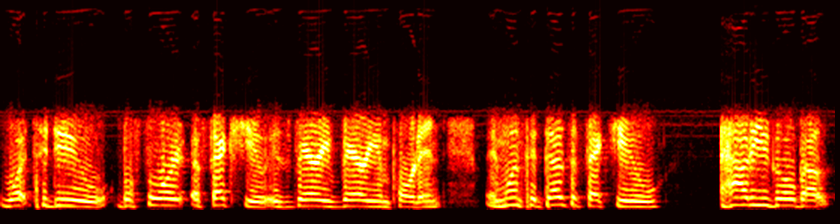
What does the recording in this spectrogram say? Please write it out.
what to do before it affects you is very, very important. And once it does affect you, how do you go about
